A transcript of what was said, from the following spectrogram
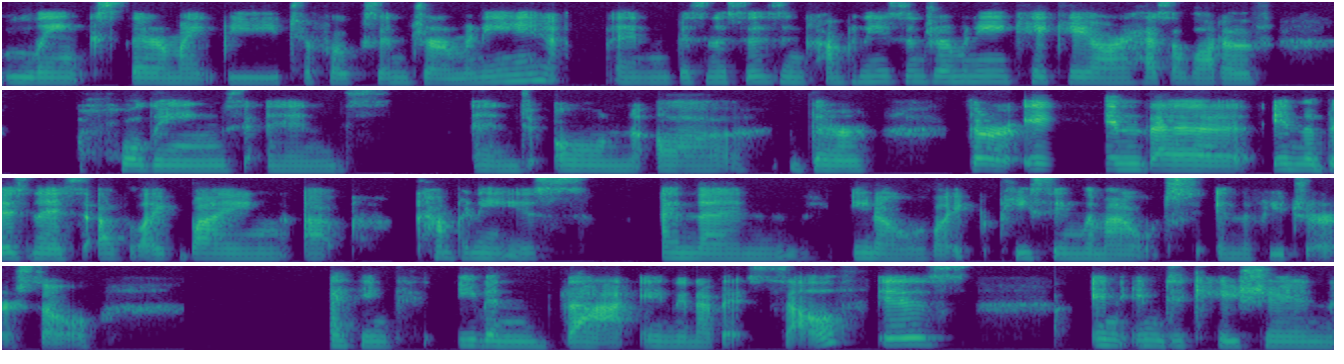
links there might be to folks in Germany and businesses and companies in Germany. KKR has a lot of holdings and and own uh they're they're in, in the in the business of like buying up companies and then you know like piecing them out in the future. So i think even that in and of itself is an indication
